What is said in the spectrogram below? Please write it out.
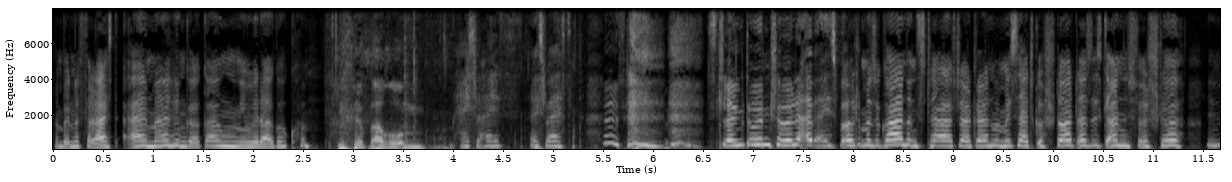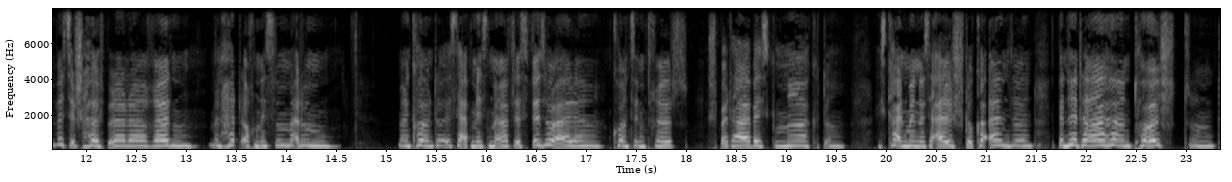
dann bin ich vielleicht einmal hingegangen und nie wieder gekommen. Warum? Ich weiß, ich weiß. Es klingt unschön, aber ich wollte mir sogar ins Theater gehen, weil mich hat gestört, dass ich gar nicht verstehe, wie die Schauspieler da reden. Man hat auch nicht so, also man konnte, ich habe mich mehr auf das Visuelle konzentriert. Später habe ich gemerkt, ich kann mir nicht alle Stücke ansehen. Ich bin hinterher enttäuscht und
